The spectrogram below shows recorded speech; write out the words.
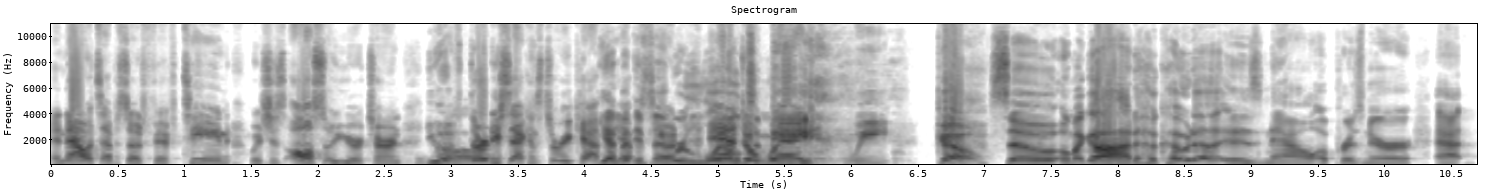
and now it's episode 15, which is also your turn. You have Whoa. 30 seconds to recap Yeah, the but if you episode. were loyal and to away me- we go. So, oh my god, Hakoda is now a prisoner at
